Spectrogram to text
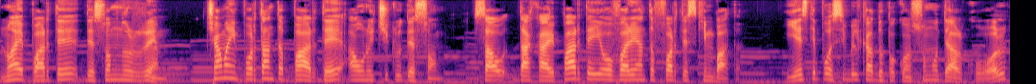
nu ai parte de somnul REM, cea mai importantă parte a unui ciclu de somn. Sau, dacă ai parte, e o variantă foarte schimbată. Este posibil ca după consumul de alcool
